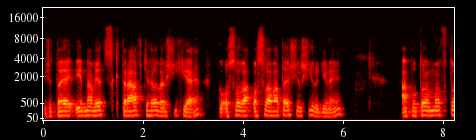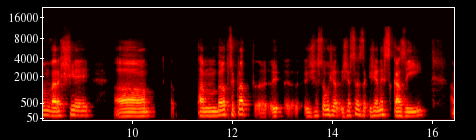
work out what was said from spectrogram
Že to je jedna věc, která v těchto verších je, jako oslava, oslava té širší rodiny. A potom v tom verši uh, tam byl překlad, eh, že, jsou, že, že se ženy skazí a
